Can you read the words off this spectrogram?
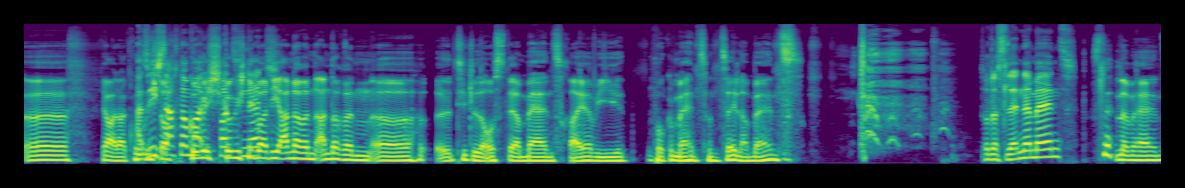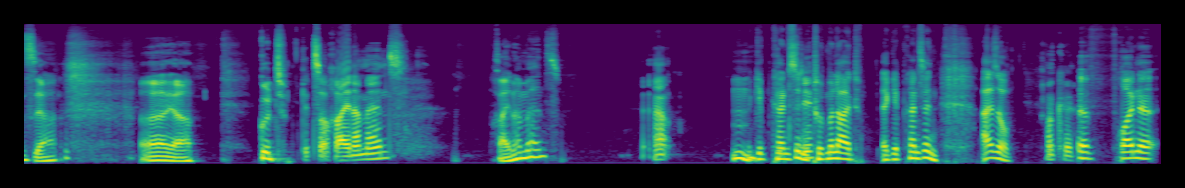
ja, da gucke Also ich, ich doch, sag noch mal, guck ich ich, guck ich lieber die anderen, anderen äh, äh, Titel aus der Mans-Reihe wie Pokémons und Sailor Mans. So das Slendermans. Slendermans, ja. Äh, ja. Gut. Gibt's auch Reinermans? Rainer Mans? Ja, Ergibt keinen Sinn, die? tut mir leid. Ergibt keinen Sinn. Also, okay. äh, Freunde,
